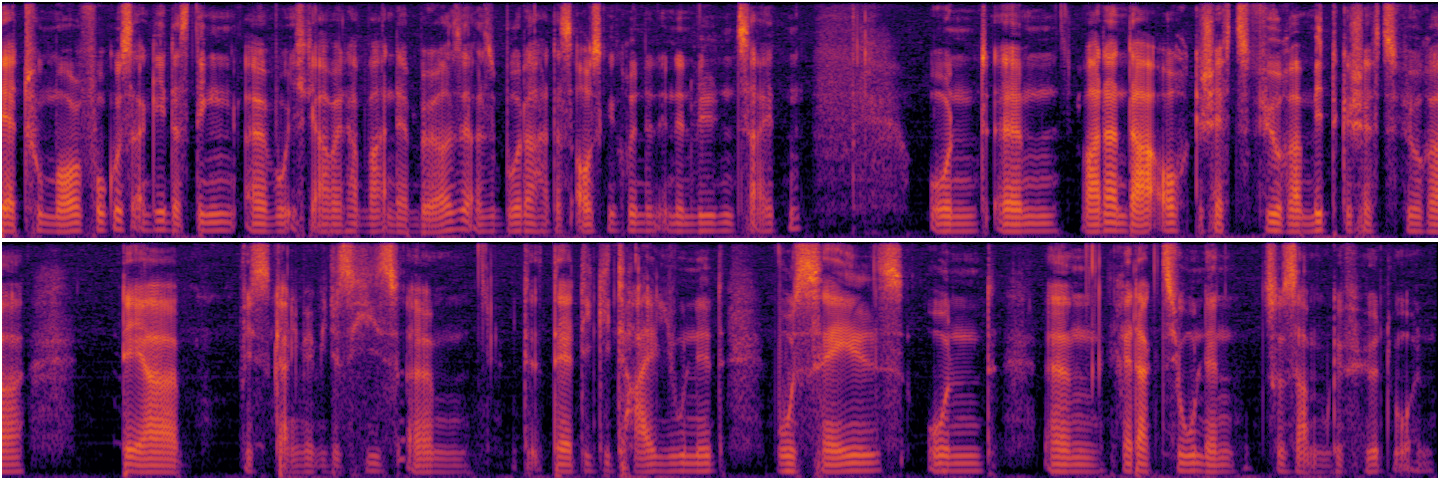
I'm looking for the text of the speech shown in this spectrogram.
der Tomorrow Focus AG. Das Ding, äh, wo ich gearbeitet habe, war an der Börse. Also Burda hat das ausgegründet in den wilden Zeiten und ähm, war dann da auch Geschäftsführer, Mitgeschäftsführer der, ich weiß gar nicht mehr, wie das hieß, ähm, der Digital-Unit, wo Sales und ähm, Redaktionen zusammengeführt wurden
